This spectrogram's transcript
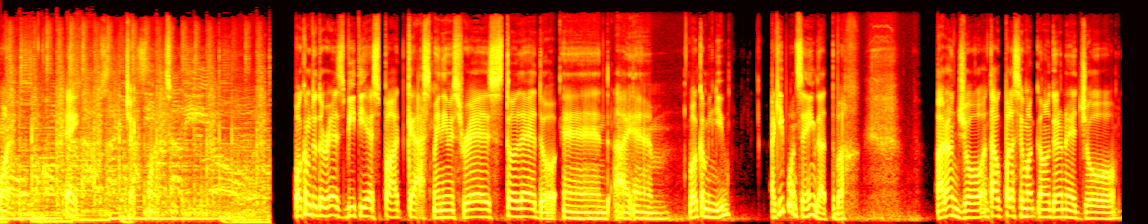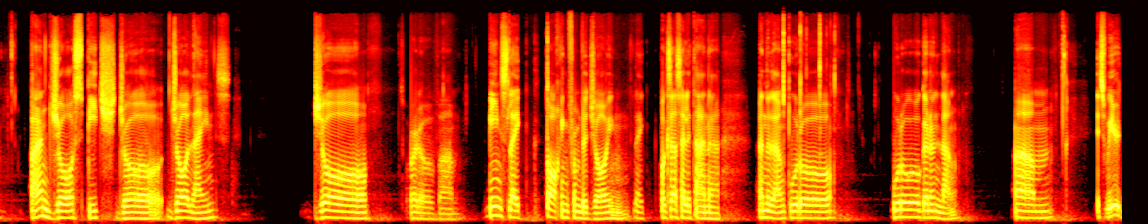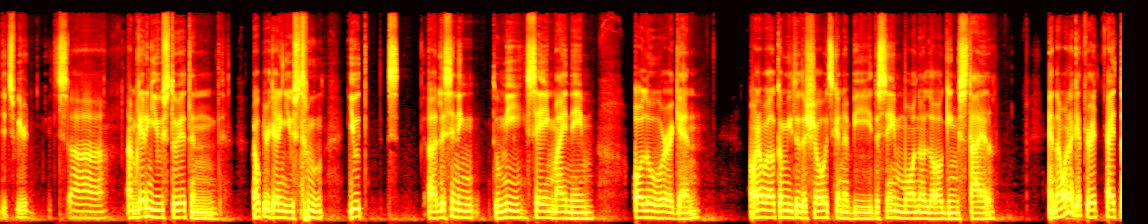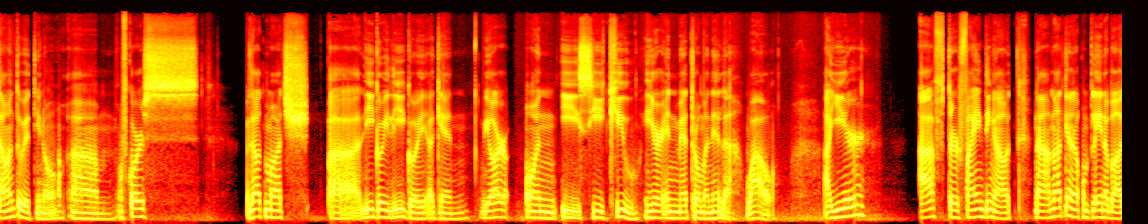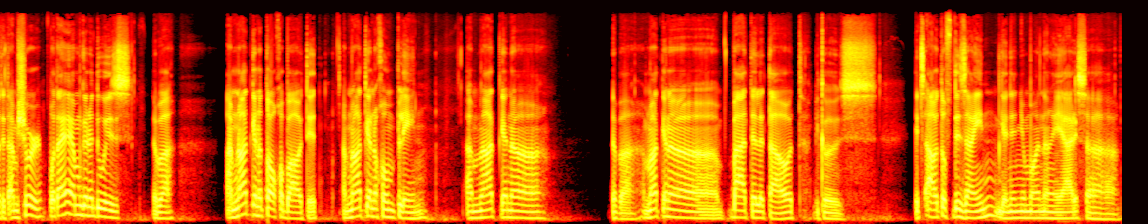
One. Hey, check one, two. Welcome to the Rez BTS podcast. My name is Rez Toledo and I am welcoming you. I keep on saying that, diba? Parang Joe, ang tawag pala sa mga ganun eh, Joe, parang Joe speech, Joe, Joe lines. Joe sort of um, means like talking from the jaw, like pagsasalita na ano lang, puro, puro ganun lang. Um, it's weird, it's weird. It's, uh, I'm getting used to it and I hope you're getting used to you uh, listening to me saying my name all over again. I want to welcome you to the show. It's to be the same monologuing style. And I want to get right, right down to it, you know. Um, of course, without much uh, ligoy-ligoy again, we are on ECQ here in Metro Manila. Wow. A year after finding out now I'm not gonna complain about it. I'm sure what I am gonna do is, diba? I'm not gonna talk about it. I'm not gonna complain. I'm not gonna, diba? I'm not gonna battle it out because it's out of design. Ganyan yung mga nangyayari sa...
